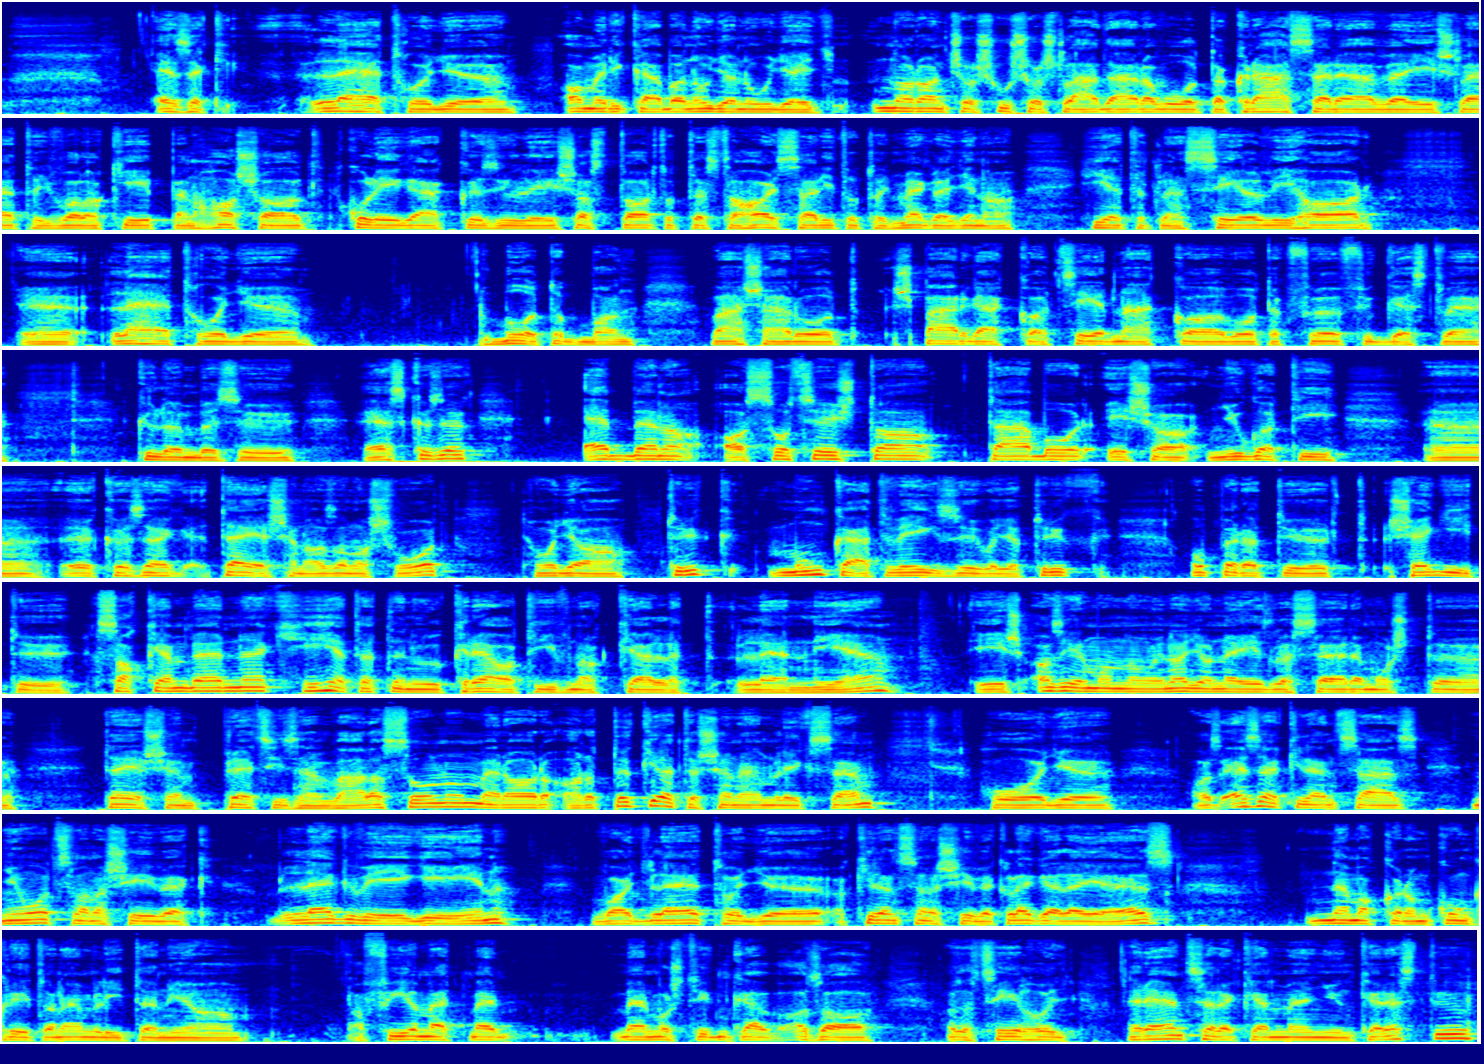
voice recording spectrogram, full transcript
Ezek lehet, hogy Amerikában ugyanúgy egy narancsos, húsos ládára voltak rászerelve, és lehet, hogy valaki éppen hasalt kollégák közül, és azt tartott ezt a hajszárítót, hogy meglegyen a hihetetlen szélvihar. Lehet, hogy boltokban vásárolt spárgákkal, cérnákkal voltak fölfüggesztve különböző eszközök. Ebben a, a szocialista tábor és a nyugati közeg teljesen azonos volt, hogy a trükk munkát végző, vagy a trükk operatőrt segítő szakembernek hihetetlenül kreatívnak kellett lennie, és azért mondom, hogy nagyon nehéz lesz erre most teljesen precízen válaszolnom, mert arra, arra tökéletesen emlékszem, hogy az 1980-as évek legvégén, vagy lehet, hogy a 90-es évek legeleje ez, nem akarom konkrétan említeni a, a filmet, mert, mert most inkább az a, az a cél, hogy rendszereken menjünk keresztül.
